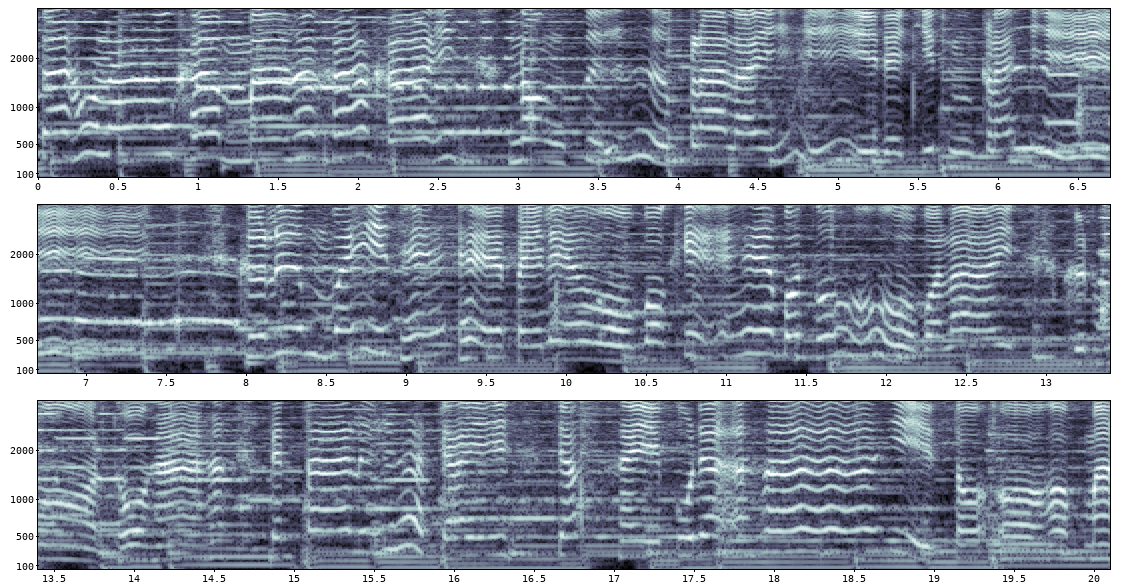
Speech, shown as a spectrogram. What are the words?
สาวลาวข้ามมาค้าขาย น้องซื้อปลาไหลได้ชิดไกล คือลืมไว้แท้ไปแล้วบอกแค่บ่โทรบ่ไลายคือฮอดโทรหา เป็นตาเหลือใจ จักให้ผู้ใดตอบมา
